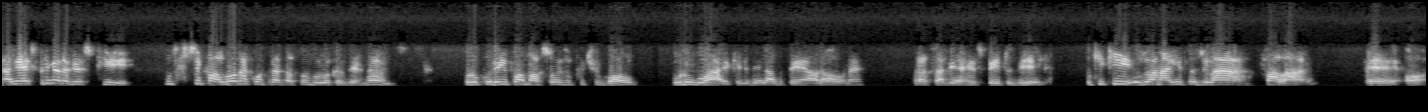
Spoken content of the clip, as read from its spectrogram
aliás, primeira vez que se falou na contratação do Lucas Hernandes, procurei informações do futebol uruguai, que ele veio lá do Penharol, né, para saber a respeito dele. O que, que os jornalistas de lá falaram? É, ó,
